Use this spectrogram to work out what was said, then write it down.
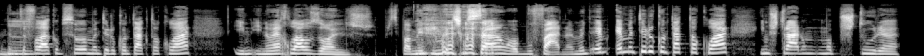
Andamos hum. a falar com a pessoa, manter o contacto ocular e, e não é rolar os olhos, principalmente numa discussão ou bufar, é? é? é? manter o contacto ocular e mostrar uma postura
